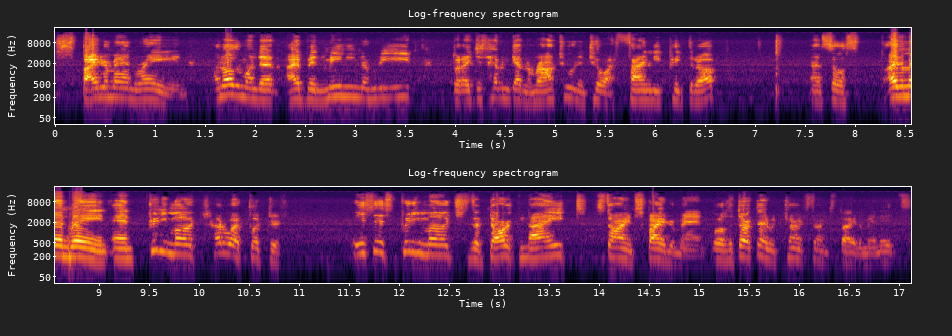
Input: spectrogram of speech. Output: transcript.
Spider-Man Reign. Another one that I've been meaning to read, but I just haven't gotten around to it until I finally picked it up. And so Spider-Man Reign, and pretty much, how do I put this? This is pretty much the Dark Knight starring Spider-Man. Well, the Dark Knight Returns starring Spider-Man. It's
